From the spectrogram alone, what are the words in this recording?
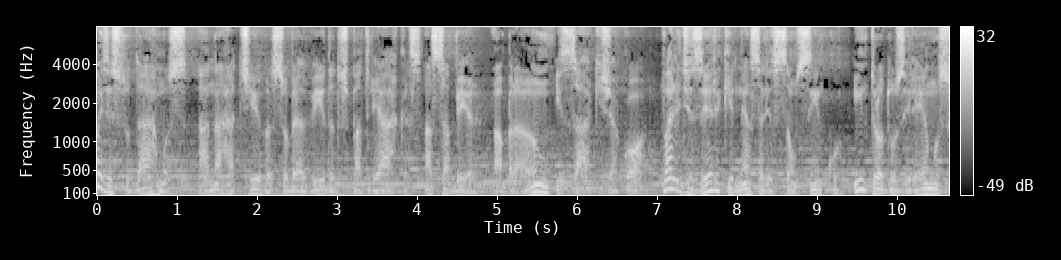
Após estudarmos a narrativa sobre a vida dos patriarcas, a saber, Abraão, Isaac e Jacó, vale dizer que nessa lição 5 introduziremos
